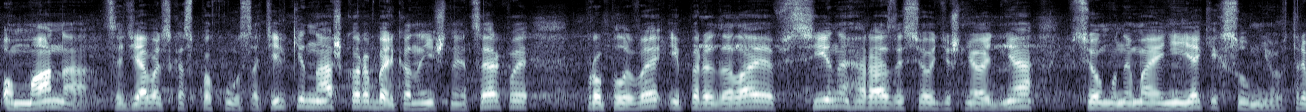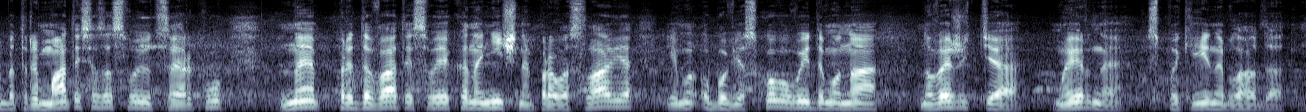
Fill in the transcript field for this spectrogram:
омана, це дьявольська спокуса. Тільки наш корабель канонічної церкви пропливе і передолає всі негаразди сьогоднішнього дня. В цьому немає ніяких сумнівів. Треба триматися за свою церкву, не придавати своє канонічне православ'я, і ми обов'язково вийдемо на нове життя, мирне, спокійне, благодатне.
